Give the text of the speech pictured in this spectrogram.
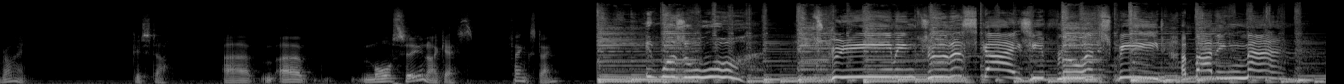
Right. Good stuff. Uh, uh, more soon, I guess. Thanks, Dane. It was a war, screaming through the skies. He flew at speed, a budding man,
